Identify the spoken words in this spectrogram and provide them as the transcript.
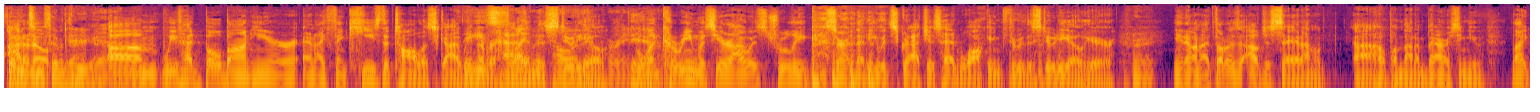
I don't know. 7'2", 7'3", yeah. Um, we've had Boban here, and I think he's the tallest guy we've ever had in the studio. Kareem. But when Kareem was here, I was truly concerned that he would scratch his head walking through the studio here. Right. You know, and I thought it was. I'll just say it. I don't. Uh, I hope I'm not embarrassing you. Like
